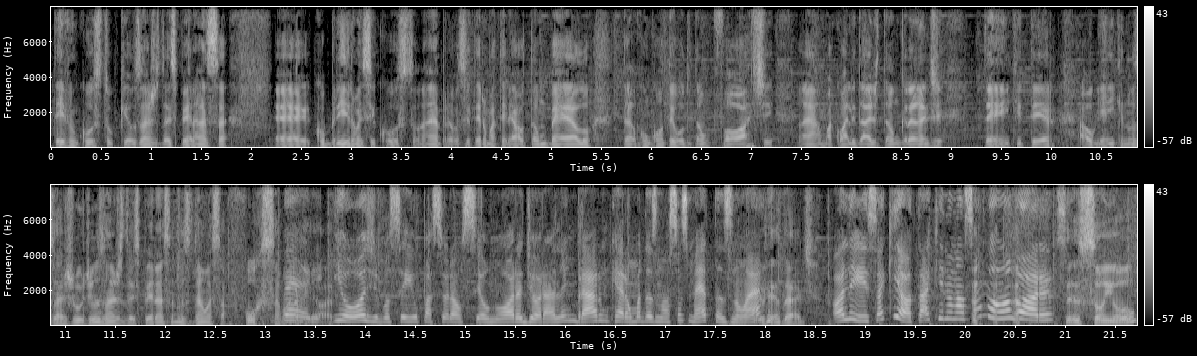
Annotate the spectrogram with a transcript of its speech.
Teve um custo porque os Anjos da Esperança é, cobriram esse custo, né? Para você ter um material tão belo, tão, com conteúdo tão forte, né? uma qualidade tão grande tem que ter alguém que nos ajude. Os Anjos da Esperança nos dão essa força Velho, maravilhosa. e hoje você e o pastor Alceu, no Hora de Orar, lembraram que era uma das nossas metas, não é? É verdade. Olha isso aqui, ó, tá aqui na nossa mão agora. Você sonhou,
